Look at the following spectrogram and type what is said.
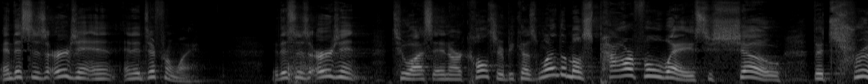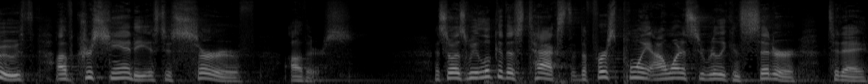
And this is urgent in, in a different way. This is urgent to us in our culture because one of the most powerful ways to show the truth of Christianity is to serve others. And so, as we look at this text, the first point I want us to really consider today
